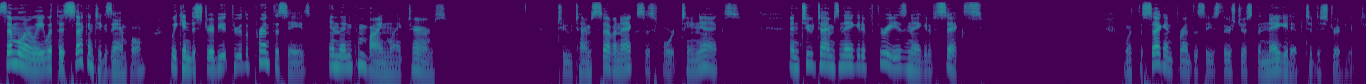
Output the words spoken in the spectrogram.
Similarly, with this second example, we can distribute through the parentheses and then combine like terms. 2 times 7x is 14x, and 2 times negative 3 is negative 6. With the second parentheses, there's just the negative to distribute.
